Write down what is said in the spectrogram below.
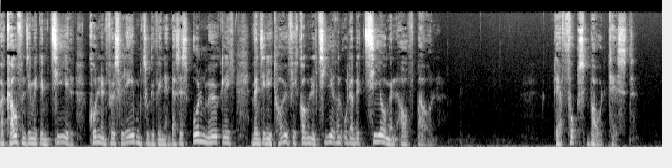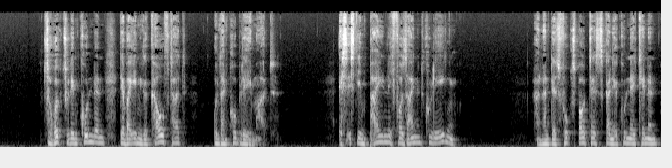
Verkaufen Sie mit dem Ziel, Kunden fürs Leben zu gewinnen. Das ist unmöglich, wenn Sie nicht häufig kommunizieren oder Beziehungen aufbauen. Der Fuchsbautest. Zurück zu dem Kunden, der bei Ihnen gekauft hat und ein Problem hat. Es ist ihm peinlich vor seinen Kollegen. Anhand des Fuchsbautests kann Ihr Kunde erkennen,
